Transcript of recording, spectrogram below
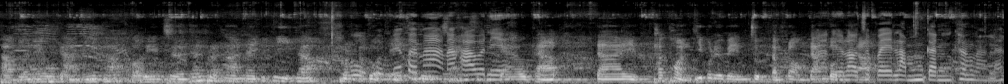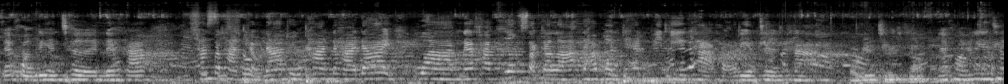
ครับและในโอกาสนี้ครับขอเรียนเชิญท่านประธานในพิธีครับพลตำรวจโอ้คนไม่ค่อยมากนะคะวันนี้แก้วครับ ได้พักผ่อนที่บริเวณจุดรับรองด้านบนเดี๋ยวเราคจะบไปลำกันข้างหลังนะคะและขอเรียนเชิญนะคะ ท่านประธานแถวหน้าทุกท่านนะคะ ได้วางนะคะเครื่องสักการะนะคะบนแท่นพิธีค่ะขอเรียนเชิญค่ะขอเรียนเชิญครับและขอเรียนเชิญ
